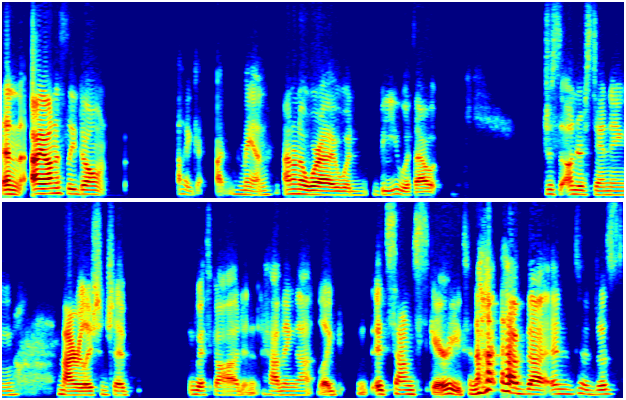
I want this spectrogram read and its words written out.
And I honestly don't like I, man, I don't know where I would be without just understanding my relationship with God and having that like it sounds scary to not have that and to just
